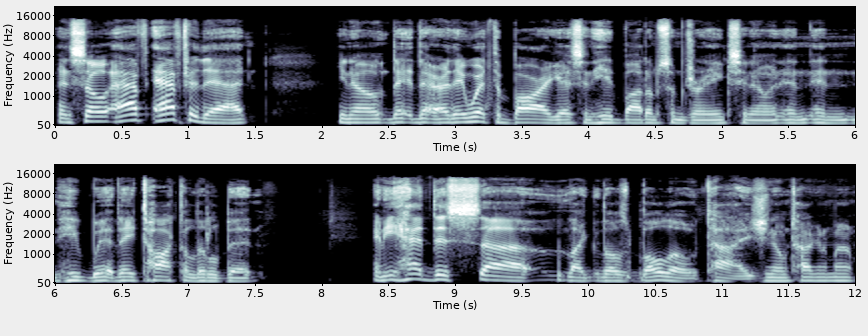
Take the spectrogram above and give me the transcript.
And so af- after that, you know, they they, they were at the bar, I guess, and he had bought them some drinks, you know, and and he they talked a little bit, and he had this uh like those bolo ties, you know, what I'm talking about.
